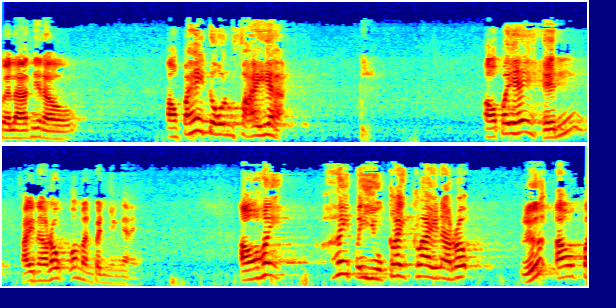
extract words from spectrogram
เวลาที่เรา เอาไปให้โดนไฟอะเอาไปให้เห็นไฟนรกว่ามันเป็นยังไง เอาให้ให้ไปอยู่ใกล้ๆนรก หรือเอาไป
